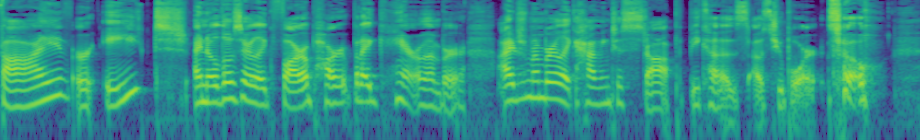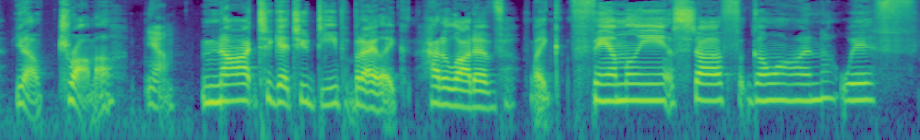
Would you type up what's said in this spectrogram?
five or eight. I know those are like far apart, but I can't remember. I just remember like having to stop because I was too poor. So, you know, trauma. Yeah. Not to get too deep, but I like had a lot of like family stuff go on with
